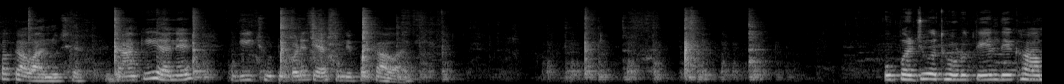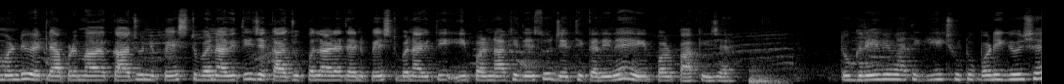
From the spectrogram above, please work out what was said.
પકાવવાનું છે. ઢાંકી અને ઘી છૂટું પડે ત્યાં સુધી પકાવવાનું ઉપર જુઓ, થોડું તેલ દેખાવા માંડ્યું એટલે આપણે કાજુની પેસ્ટ બનાવી હતી. જે કાજુ પલાળ્યા તેની પેસ્ટ બનાવી હતી એ પણ નાખી દઈશું જેથી કરીને એ પણ પાકી જાય. તો ગ્રેવીમાંથી ઘી છૂટું પડી ગયું છે,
